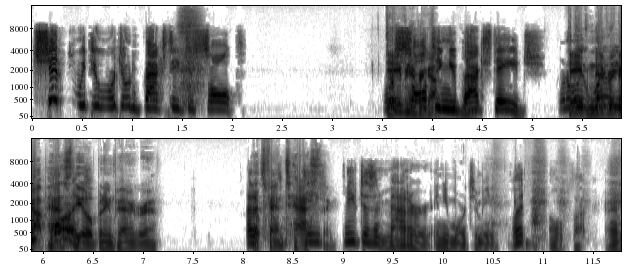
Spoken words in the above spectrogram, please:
shit, we do. We're doing backstage assault. We're Dave never got- assaulting you backstage. What do we- Dave never got past want? the opening paragraph. That's fantastic. Dave, Dave doesn't matter anymore to me. What? Oh fuck! I did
